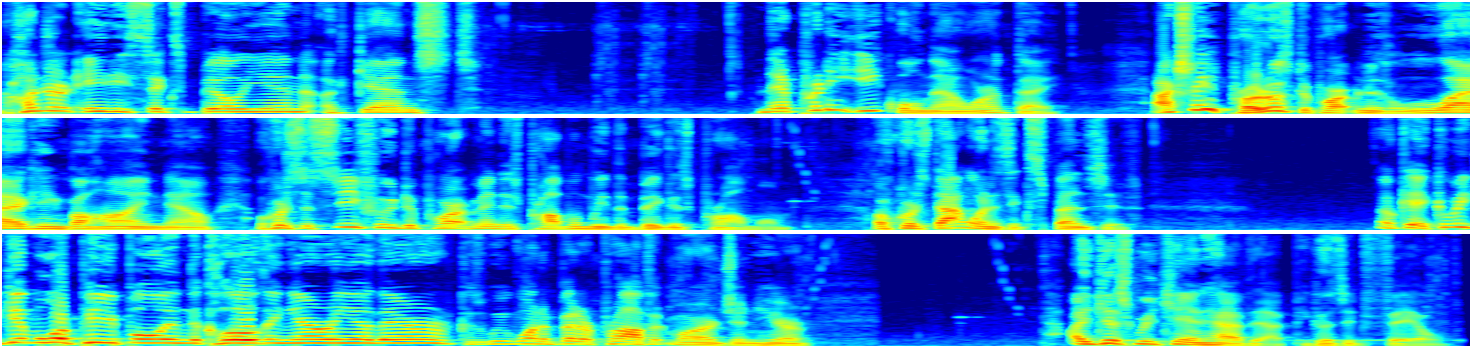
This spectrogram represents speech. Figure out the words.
186 billion against. They're pretty equal now, aren't they? Actually, the produce department is lagging behind now. Of course, the seafood department is probably the biggest problem. Of course, that one is expensive. Okay, can we get more people in the clothing area there? Because we want a better profit margin here. I guess we can't have that because it failed.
